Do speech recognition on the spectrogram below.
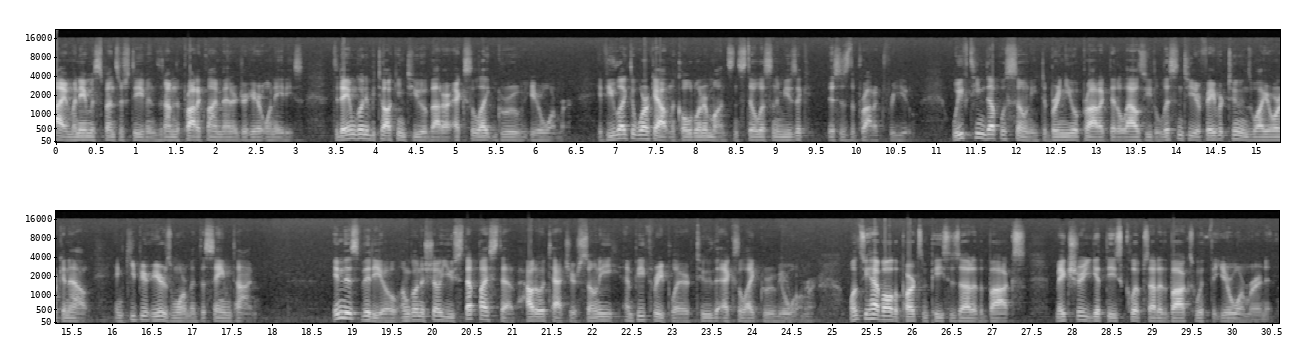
Hi, my name is Spencer Stevens and I'm the product line manager here at 180s. Today I'm going to be talking to you about our Exolite Groove ear warmer. If you like to work out in the cold winter months and still listen to music, this is the product for you. We've teamed up with Sony to bring you a product that allows you to listen to your favorite tunes while you're working out and keep your ears warm at the same time. In this video, I'm going to show you step by step how to attach your Sony MP3 player to the Exolite Groove ear warmer. Once you have all the parts and pieces out of the box, make sure you get these clips out of the box with the ear warmer in it.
